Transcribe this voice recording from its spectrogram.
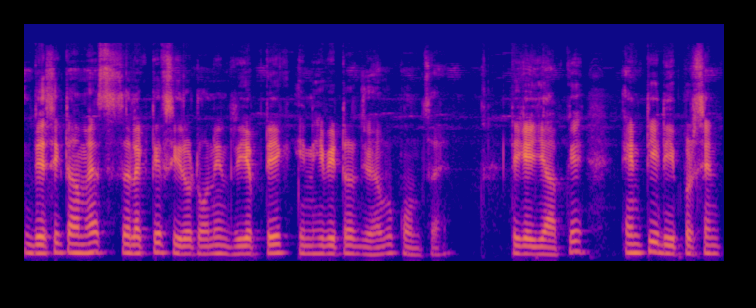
basic term है सेलेक्टिव सीरोटोनिन रीअपटेक इनहिबिटर जो है वो कौन सा है? ठीक है, ये आपके एंटी डी परसेंट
